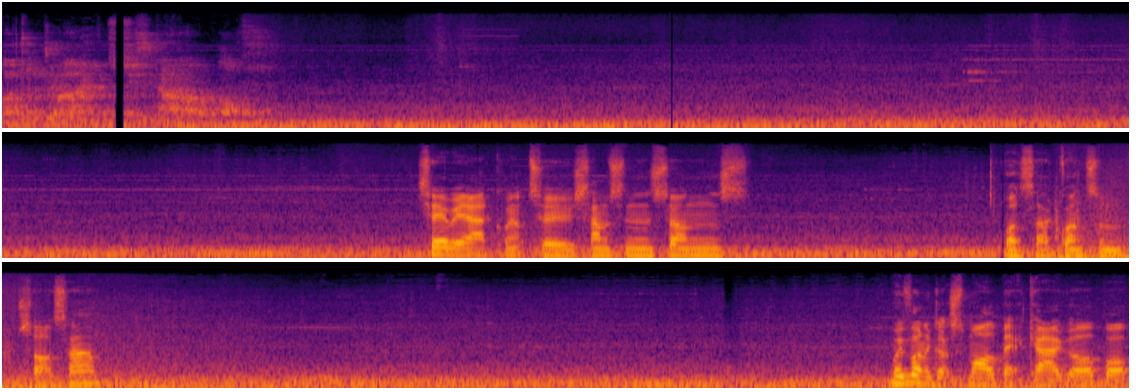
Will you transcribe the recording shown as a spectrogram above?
Auto drive is now off. So here we are coming up to Samson and Sons. Once our quantum sorts out. We've only got a small bit of cargo, but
